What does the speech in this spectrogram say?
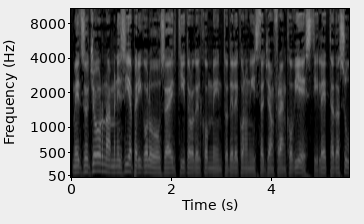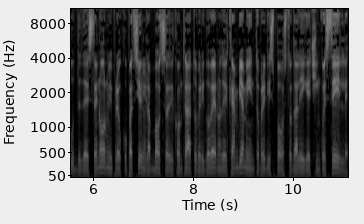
Mezzogiorno, amnesia pericolosa è il titolo del commento dell'economista Gianfranco Viesti. Letta da Sud desta enormi preoccupazioni la bozza del contratto per il governo del cambiamento predisposto da Lega e 5 Stelle.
